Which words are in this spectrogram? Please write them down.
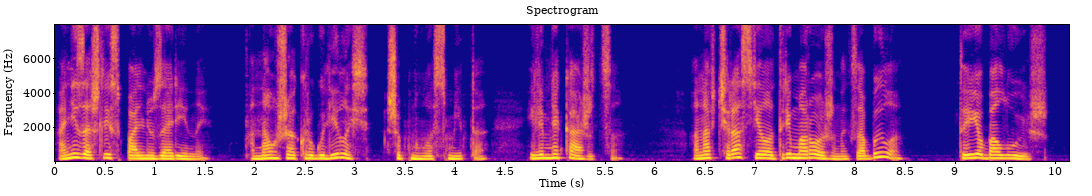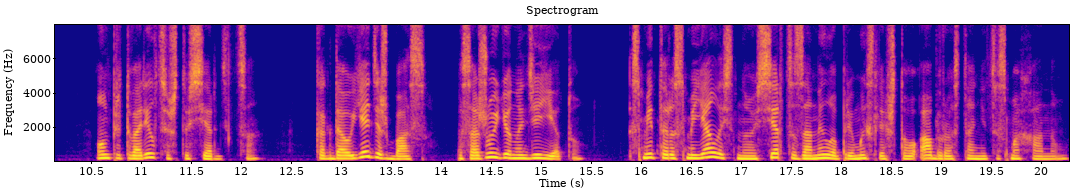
Они зашли в спальню Зарины. «Она уже округлилась?» — шепнула Смита. «Или мне кажется?» «Она вчера съела три мороженых, забыла? Ты ее балуешь». Он притворился, что сердится. Когда уедешь, Бас, посажу ее на диету». Смита рассмеялась, но сердце заныло при мысли, что Абру останется с Маханом.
